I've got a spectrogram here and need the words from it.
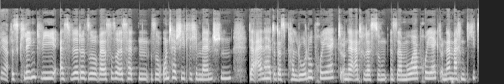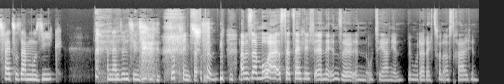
Ja. Das klingt wie, als würde so, weißt du, so, es hätten so unterschiedliche Menschen. Der eine hätte das Palolo-Projekt und der andere das Sam- Samoa-Projekt und dann machen die zwei zusammen Musik. Und dann sind sie, so klingt das. Stimmt. Aber Samoa ist tatsächlich äh, eine Insel in Ozeanien, irgendwo da rechts von Australien.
